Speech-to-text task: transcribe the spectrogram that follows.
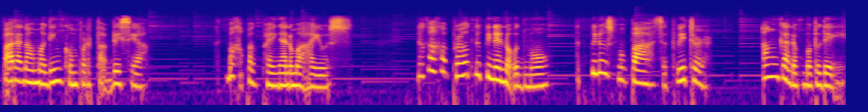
para nang maging komportable siya at makapagpahinga na maayos. Nakaka-proud na pinanood mo at pinost mo pa sa Twitter ang ganap mo today.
